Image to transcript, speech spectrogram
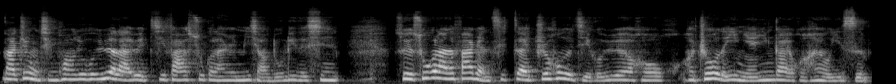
那这种情况就会越来越激发苏格兰人民想独立的心。所以苏格兰的发展在之后的几个月后和之后的一年应该也会很有意思。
